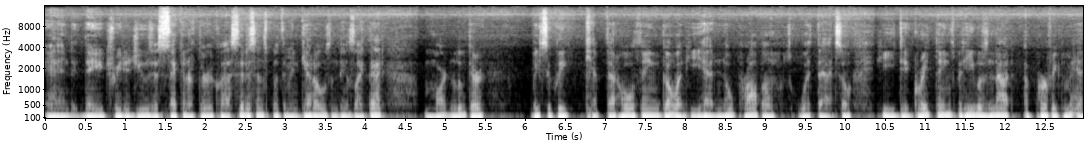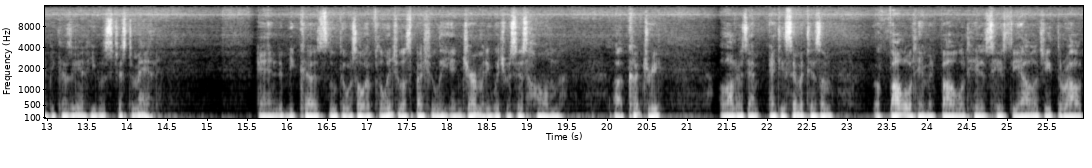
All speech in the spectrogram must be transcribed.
and they treated Jews as second or third class citizens, put them in ghettos and things like that. Martin Luther basically kept that whole thing going. He had no problems with that. So he did great things, but he was not a perfect man because, again, he was just a man. And because Luther was so influential, especially in Germany, which was his home uh, country, a lot of his anti Semitism followed him and followed his, his theology throughout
